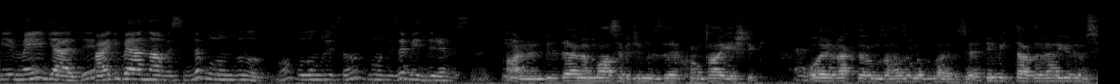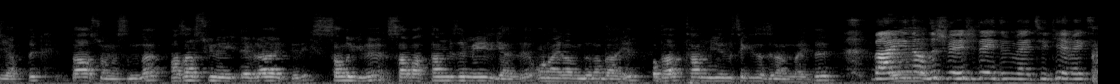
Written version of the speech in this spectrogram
bir mail geldi. Vergi beyannamesinde bulundunuz mu? Bulunduysanız bunu bize bildirir misiniz diye. Aynen biz de hemen muhasebecimizle kontağa geçtik. Evet. O evraklarımızı hazırladılar bize. Bir miktarda vergi ödemesi yaptık. Daha sonrasında pazartesi günü evrağı ekledik. Salı günü sabahtan bize mail geldi onaylandığına dair. O da tam 28 Haziran'daydı. Ben yine Evet. alışverişteydim ve Türkiye Meksik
